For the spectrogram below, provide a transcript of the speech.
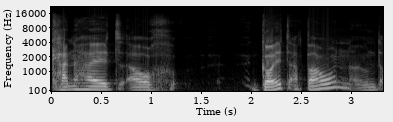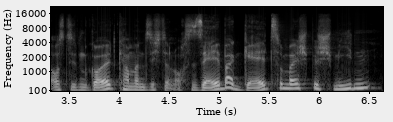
kann halt auch Gold abbauen und aus diesem Gold kann man sich dann auch selber Geld zum Beispiel schmieden.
